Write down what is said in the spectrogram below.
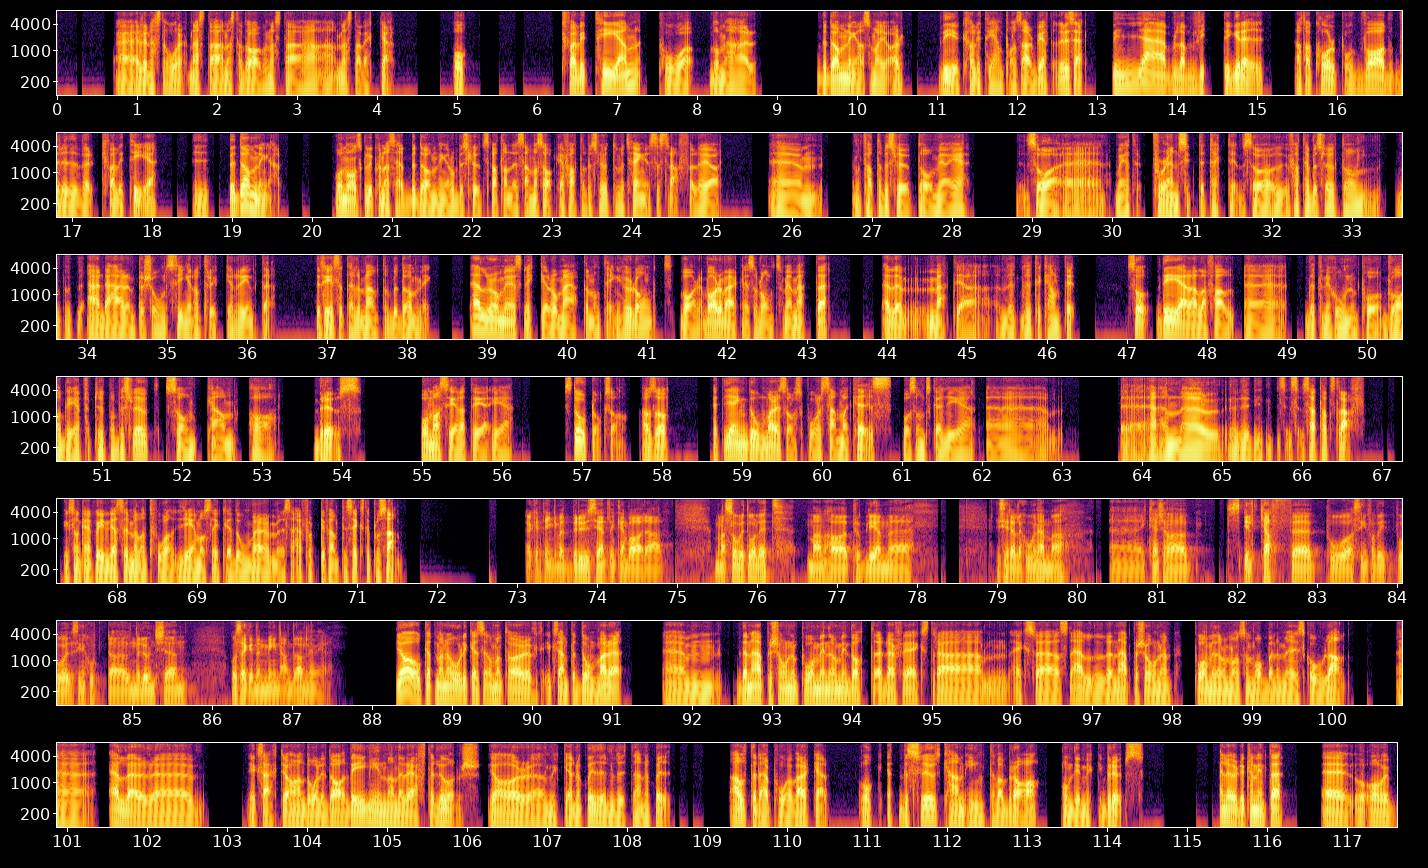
Eh, eller nästa år, nästa, nästa dag och nästa, nästa vecka. Och kvaliteten på de här bedömningarna som man gör, det är ju kvaliteten på ens arbete. Det vill säga, det är en jävla viktig grej att ha koll på vad driver kvalitet i bedömningar. Och någon skulle kunna säga att bedömningar och beslutsfattande är samma sak. Jag fattar beslut om ett fängelsestraff eller jag Ehm, eh, fattar beslut om jag är så, eh, vad heter det, forensic detective, så fattar jag beslut om, är det här en persons fingeravtryck eller inte? Det finns ett element av bedömning. Eller om jag är snickare och mäter någonting, hur långt var det? Var det verkligen så långt som jag mätte? Eller mätte jag lite, lite kantigt? Så det är i alla fall eh, definitionen på vad det är för typ av beslut som kan ha brus. Och man ser att det är stort också. Alltså ett gäng domare som får samma case och som ska ge eh, eh en eh, sätta ett straff. Liksom kan skilja sig mellan två genomsnittliga domare med så här 40, 50, 60 procent. Jag kan tänka mig att brus egentligen kan vara man har sovit dåligt, man har problem med, i sin relation hemma, eh, kanske har spilt kaffe på sin, favorit, på sin skjorta under lunchen och säkert en mängd andra anledningar. Ja, och att man är olika. Om man tar exemplet domare. Um, den här personen påminner om min dotter, därför är jag extra, extra snäll. Den här personen påminner om någon som mobbade mig i skolan. Uh, eller uh, exakt, jag har en dålig dag. Det är innan eller efter lunch. Jag har uh, mycket energi eller lite energi. Allt det där påverkar. Och ett beslut kan inte vara bra om det är mycket brus. Eller hur? Du kan inte Eh, och,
